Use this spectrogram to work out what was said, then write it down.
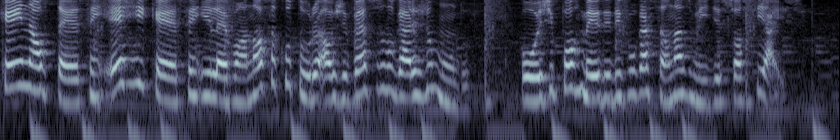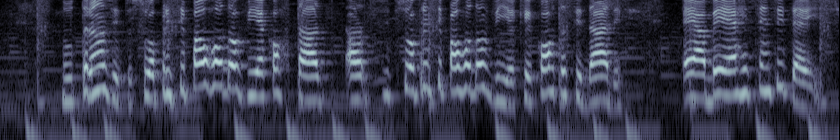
que enaltecem, enriquecem e levam a nossa cultura aos diversos lugares do mundo, hoje por meio de divulgação nas mídias sociais. No trânsito, sua principal rodovia é cortada, a, sua principal rodovia que corta a cidade é a BR-110,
